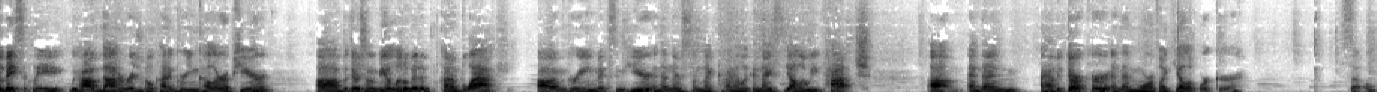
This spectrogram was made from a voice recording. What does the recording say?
So basically, we have that original kind of green color up here, uh, but there's going to be a little bit of kind of black um, green mixed in here, and then there's some like kind of like a nice yellowy patch. Um, and then I have a darker and then more of like yellow ochre. So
